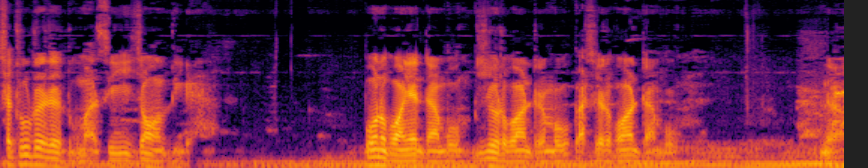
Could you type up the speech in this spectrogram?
ချက်ထိုးတဲ့သူမှစီးအကြောင်းသိတယ်ဘုန်းတော်ကောင်ရဲ့တန်ဖို့ပြီးတော့ကောင်တန်ဖို့ကာစီတော်ကောင်တန်ဖို့နော်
